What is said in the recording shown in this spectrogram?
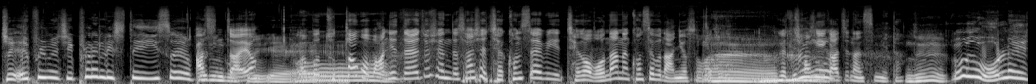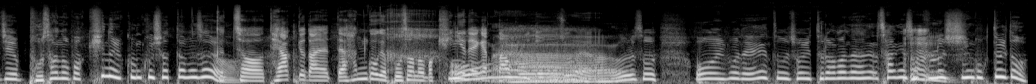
저 애플 뮤직 playlist에 있어요. 아, 진짜요? 예. 아, 뭐 오. 좋다고 많이들 해주시는데 사실 제 컨셉이 제가 원하는 컨셉은 아니었어가지고 그래서- 정이 가진 않습니다. 네, 그 원래 이제 보사노바 퀸을 꿈꾸셨다면서요. 그쵸. 대학교 다닐 때 한국의 보사노바 퀸이 어, 되겠다고. 아, 너무 좋아요. 그래서 어 이번에 또 저희 드라마 상에서 불러주신 곡들도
